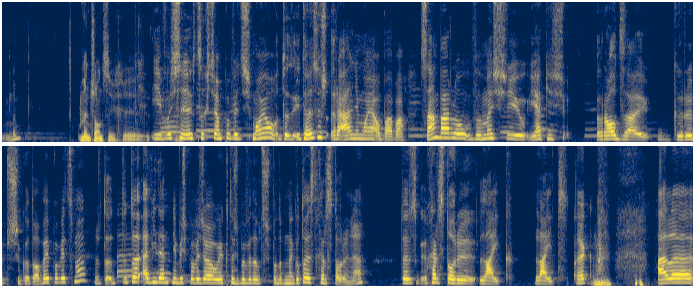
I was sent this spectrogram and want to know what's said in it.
no, męczących. y, I właśnie co chciałam powiedzieć moją, to, i to jest już realnie moja obawa. Sam Barlow wymyślił jakiś rodzaj gry przygodowej, powiedzmy. To, to, to ewidentnie byś powiedział, jak ktoś by wydał coś podobnego, to jest Herstory, nie? To jest Herstory like, light, tak? Ale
